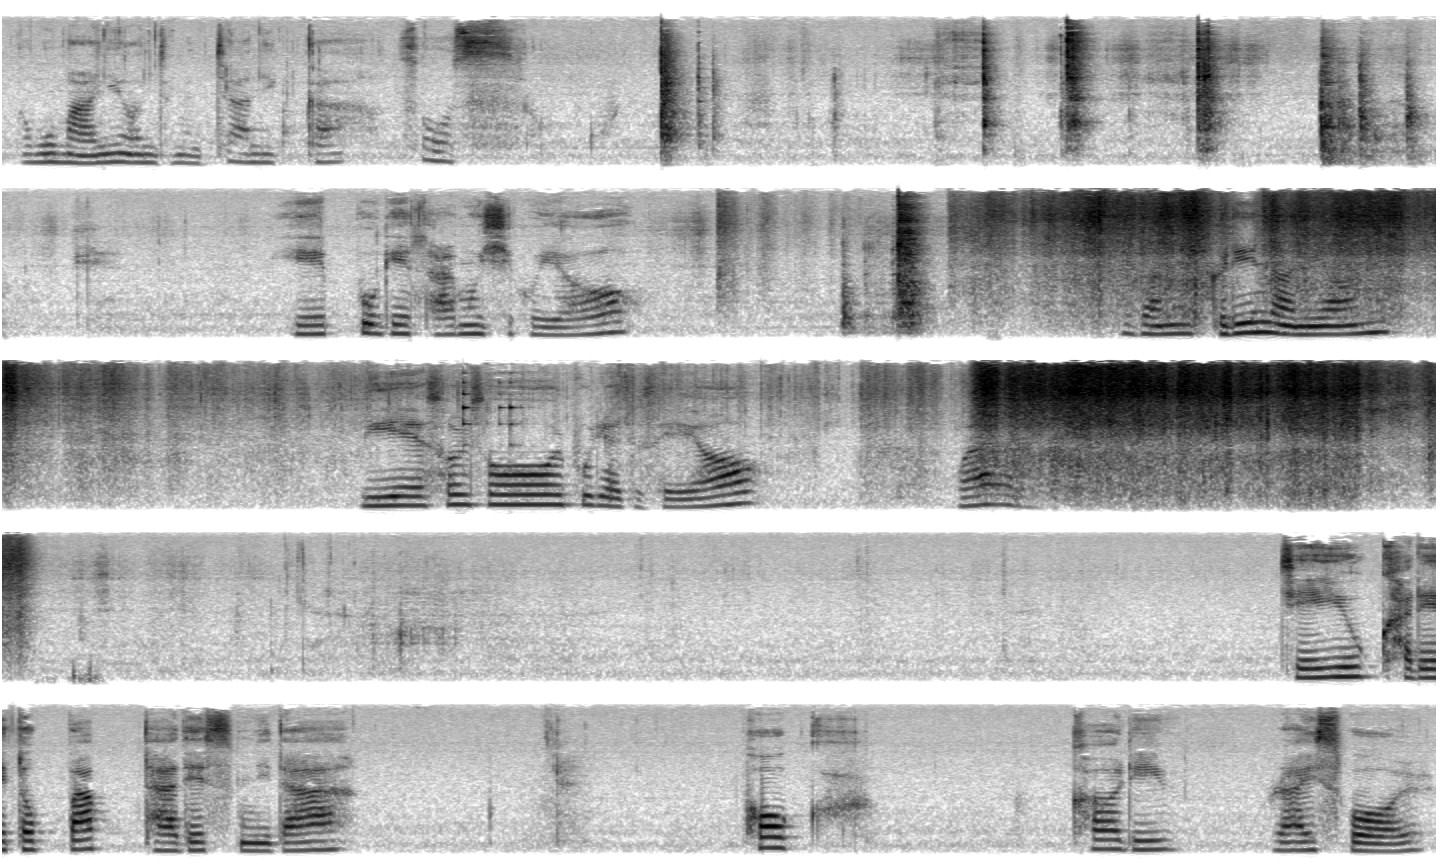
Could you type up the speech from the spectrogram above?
너무 많이 얹으면 짜니까 소스 예쁘게 담으시고요. 이거는 그린 어니언 위에 솔솔 뿌려주세요. 와우. 제육 카레 덮밥 다 됐습니다. 포크 커리 라이스 볼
